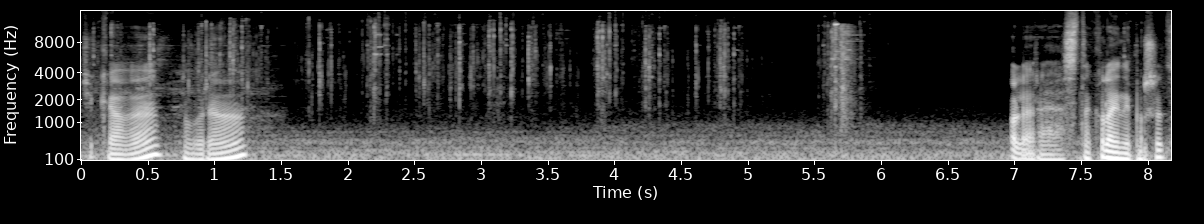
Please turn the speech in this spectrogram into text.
Ciekawe, dobra. Jasna, kolejny poszedł.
